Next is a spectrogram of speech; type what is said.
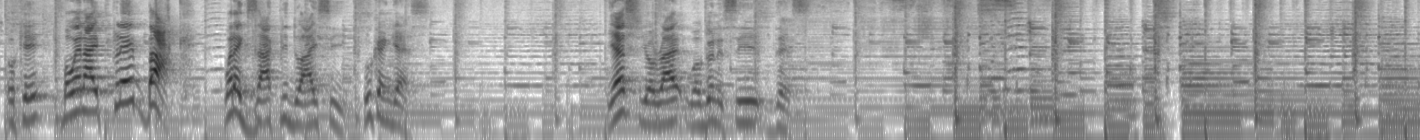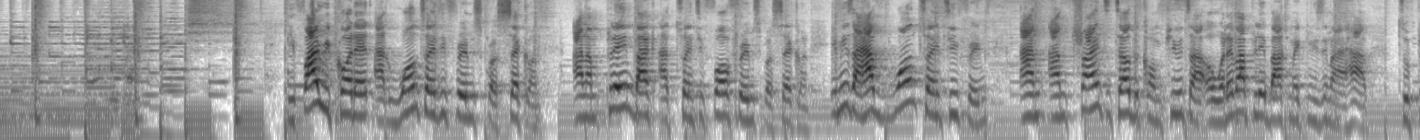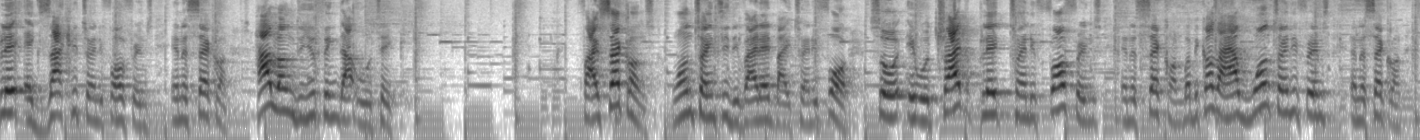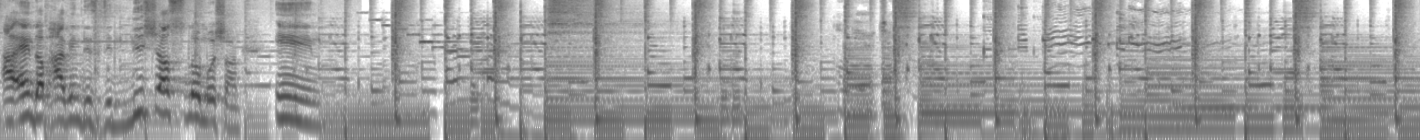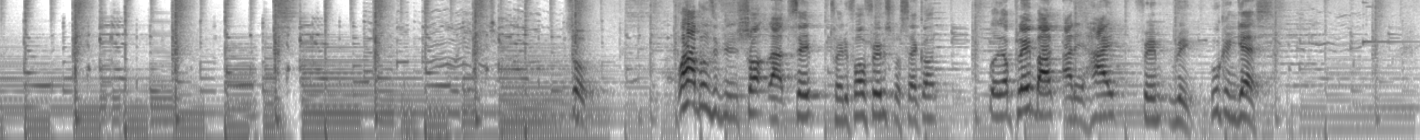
okay? But when I play back, what exactly do I see? Who can guess? Yes, you're right, we're going to see this. If I recorded at 120 frames per second and I'm playing back at 24 frames per second, it means I have 120 frames and I'm trying to tell the computer or whatever playback mechanism I have to play exactly 24 frames in a second. How long do you think that will take? 5 seconds, 120 divided by 24. So it will try to play 24 frames in a second, but because I have 120 frames in a second, I'll end up having this delicious slow motion in what happens if you shot like say 24 frames per second? Well, you're playing back at a high frame rate. Who can guess?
